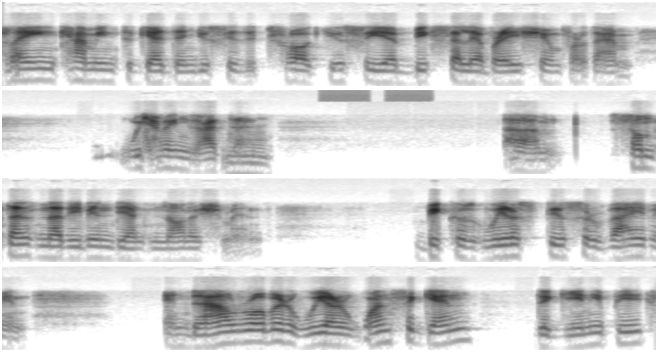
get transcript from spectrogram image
plane coming together, and you see the truck. You see a big celebration for them. We haven't got that. Mm. Um, sometimes not even the acknowledgement, because we're still surviving. And now, Robert, we are once again the guinea pigs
